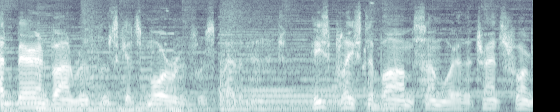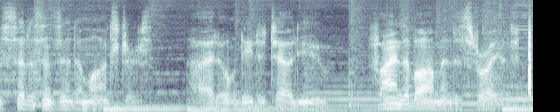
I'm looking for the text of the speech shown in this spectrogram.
That Baron von Ruthless gets more ruthless by the minute. He's placed a bomb somewhere that transforms citizens into monsters. I don't need to tell you. Find the bomb and destroy it.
